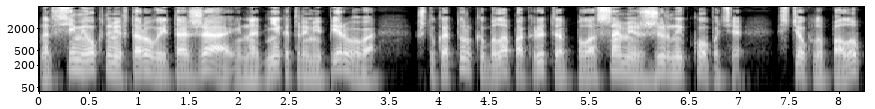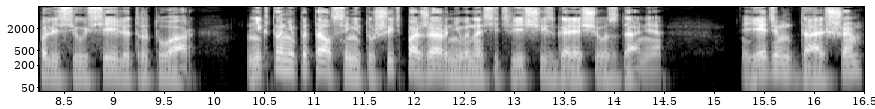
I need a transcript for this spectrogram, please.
Над всеми окнами второго этажа и над некоторыми первого штукатурка была покрыта полосами жирной копоти, стекла полопались и усеяли тротуар. Никто не пытался ни тушить пожар, ни выносить вещи из горящего здания. «Едем дальше?»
